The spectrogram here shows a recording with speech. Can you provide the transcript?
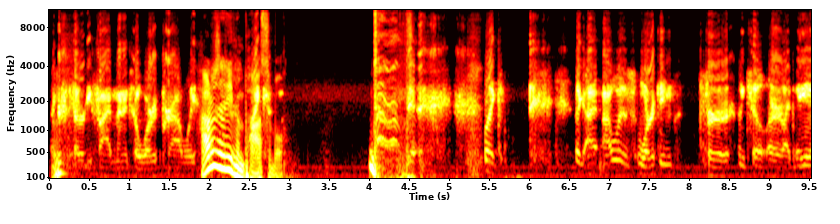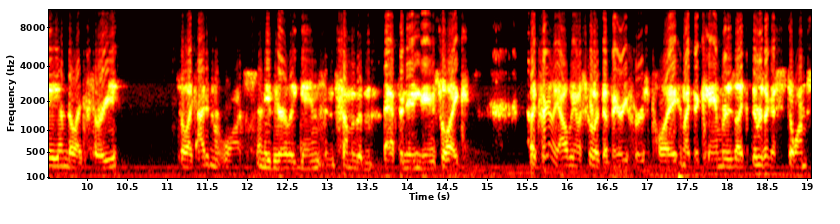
like 35 minutes of work, probably. How is that even possible? like like I, I was working for until or like eight AM to like three. So like I didn't watch any of the early games and some of the afternoon games. So like like apparently Alabama scored like the very first play and like the cameras like there was like a storm so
